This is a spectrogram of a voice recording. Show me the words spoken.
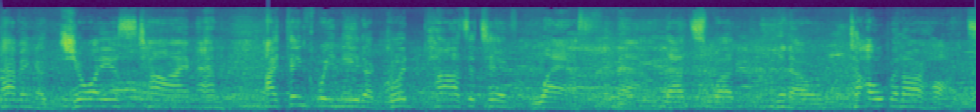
having a joyous time. And I think we need a good, positive laugh now. That's what you know to open our hearts.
